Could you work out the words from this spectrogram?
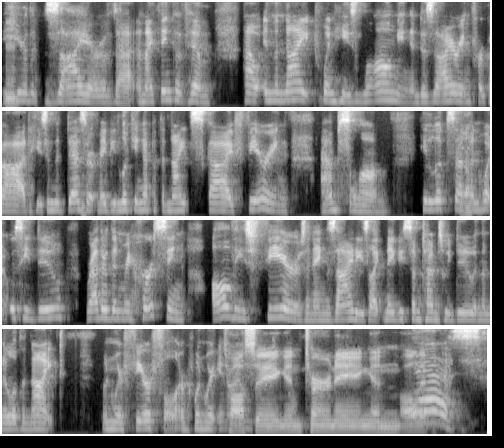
You mm. hear the desire of that. And I think of him how in the night when he's longing and desiring for God, he's in the desert, maybe looking up at the night sky, fearing Absalom. He looks up yeah. and what does he do? Rather than rehearsing all these fears and anxieties, like maybe sometimes we do in the middle of the night when we're fearful or when we're tossing and turning and all yes. that. Yes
